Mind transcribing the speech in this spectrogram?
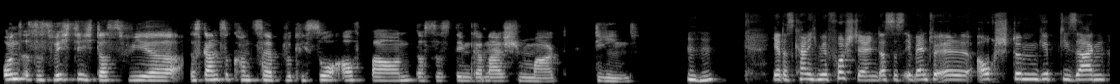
uns ist es wichtig, dass wir das ganze Konzept wirklich so aufbauen, dass es dem ghanaischen Markt dient. Mhm. Ja, das kann ich mir vorstellen, dass es eventuell auch Stimmen gibt, die sagen,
